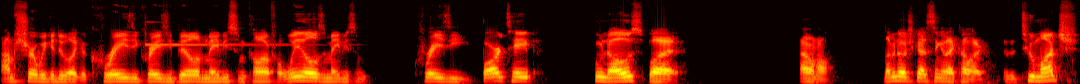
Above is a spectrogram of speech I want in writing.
I'm sure we could do like a crazy, crazy build, maybe some colorful wheels, and maybe some crazy bar tape. Who knows? But I don't know. Let me know what you guys think of that color. Is it too much?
